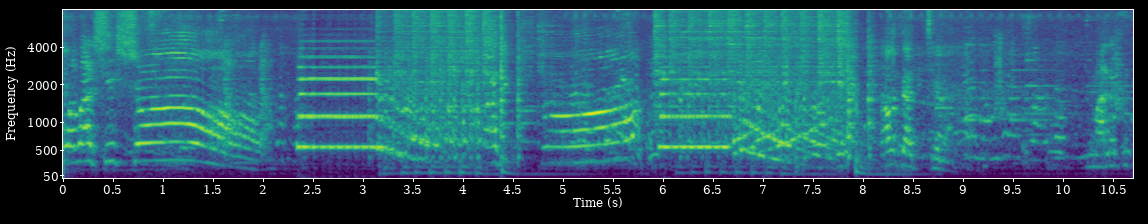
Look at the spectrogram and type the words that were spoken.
বাবা শিষ্য। তাও যাচ্ছে না। মানে কি-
